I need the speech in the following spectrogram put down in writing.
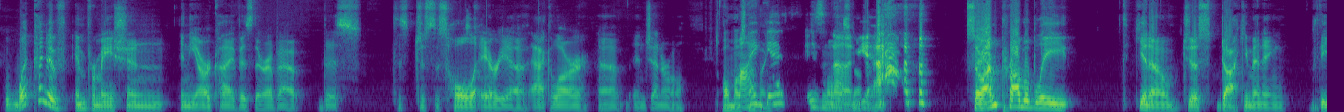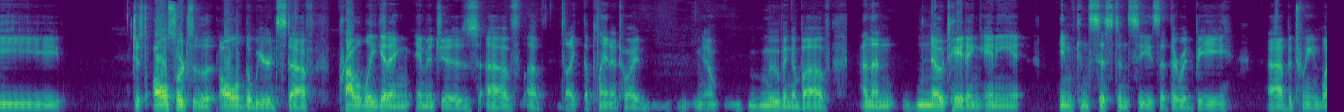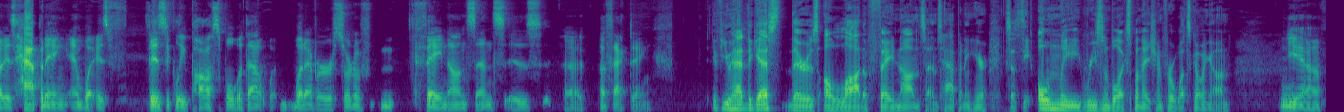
What kind of information in the archive is there about this? This just this whole area, Akalar, uh, in general. Almost My nothing. guess is Almost none. nothing. Yeah. So I'm probably, you know, just documenting the, just all sorts of the, all of the weird stuff. Probably getting images of of like the planetoid, you know, moving above, and then notating any inconsistencies that there would be uh, between what is happening and what is physically possible without whatever sort of fey nonsense is uh, affecting. If you had to guess, there's a lot of Fey nonsense happening here, because that's the only reasonable explanation for what's going on. Yeah.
